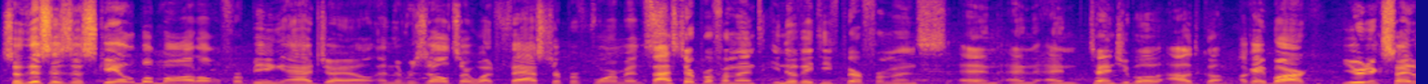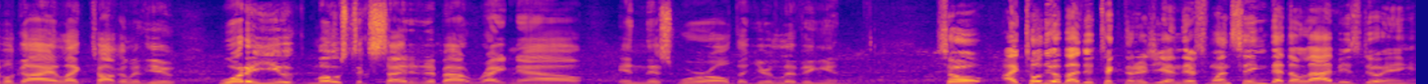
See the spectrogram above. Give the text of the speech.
So this is a scalable model for being agile, and the results are what? Faster performance? Faster performance, innovative performance, and, and, and tangible outcome. Okay, Marc, you're an excitable guy, I like talking with you. What are you most excited about right now in this world that you're living in? So, I told you about the technology, and there's one thing that the lab is doing,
